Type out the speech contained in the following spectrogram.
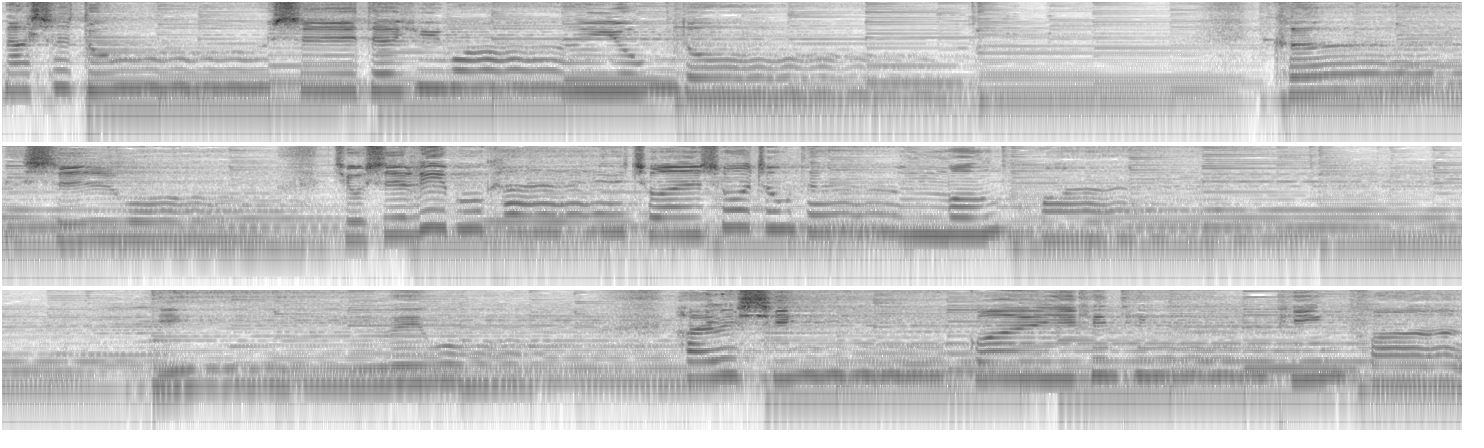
那是都市的欲望涌动。可是我就是离不开传说中的梦幻，因为我。还未习惯一天天平凡。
